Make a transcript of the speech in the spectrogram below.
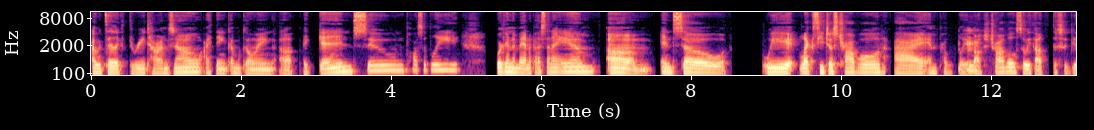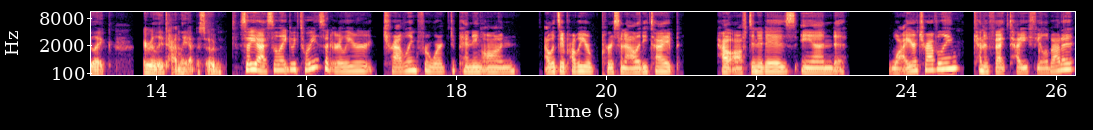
I would say like 3 times now. I think I'm going up again soon possibly we're gonna manifest and I am. Um, and so we Lexi just traveled. I am probably mm-hmm. about to travel, so we thought this would be like a really timely episode. So yeah, so like Victoria said earlier, traveling for work depending on I would say probably your personality type, how often it is, and why you're traveling can affect how you feel about it.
